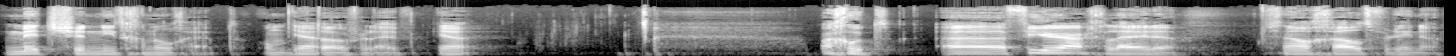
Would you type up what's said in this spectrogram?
Mits je niet genoeg hebt om Ja. te overleven. Ja. Maar goed, eh, vier jaar geleden. Snel geld verdienen.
